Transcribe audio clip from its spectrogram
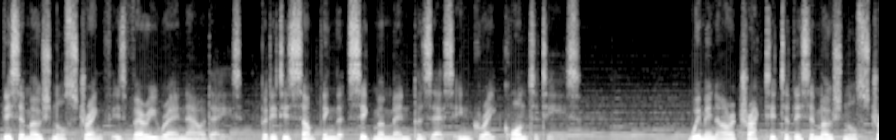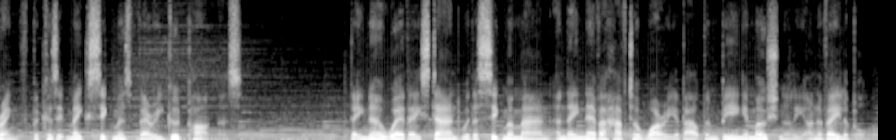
This emotional strength is very rare nowadays, but it is something that Sigma men possess in great quantities. Women are attracted to this emotional strength because it makes Sigmas very good partners. They know where they stand with a Sigma man and they never have to worry about them being emotionally unavailable.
